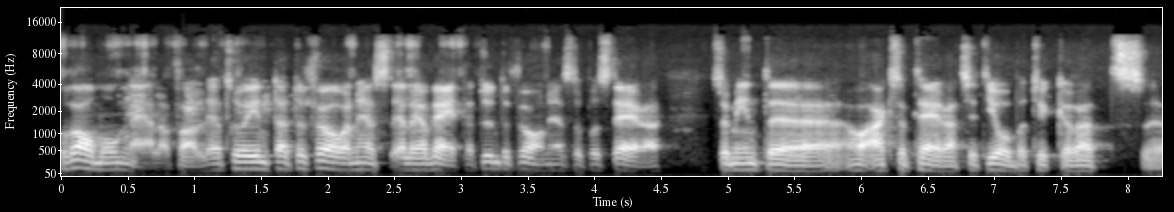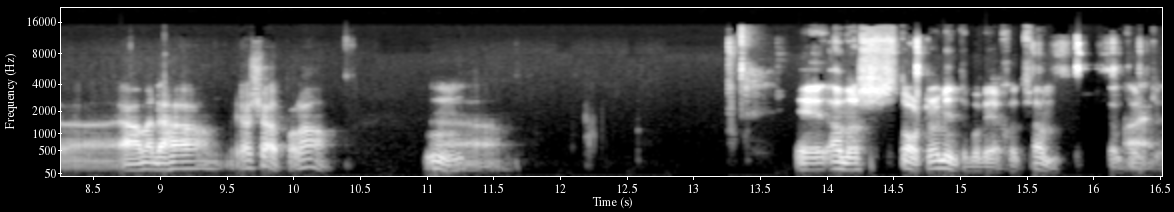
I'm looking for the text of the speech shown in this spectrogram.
bra många i alla fall. Jag tror inte att du får en häst, eller jag vet att du inte får en häst att prestera som inte har accepterat sitt jobb och tycker att eh, ja, men det här, jag köper det här. Mm. Uh, eh, annars startar de inte på V75. Nej.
